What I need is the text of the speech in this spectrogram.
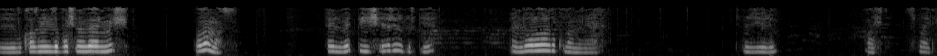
e, bu kazmayı bize boşuna vermiş olamaz. Elbet bir işe yarıyordur diye. Ben de oralarda kullandım yani. Şimdi diyelim. Al işte. Spidey.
